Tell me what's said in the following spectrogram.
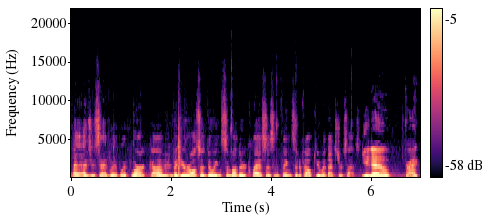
as you said with, with work, um, but you're also doing some other classes and things that have helped you with exercise. You know, Frank,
